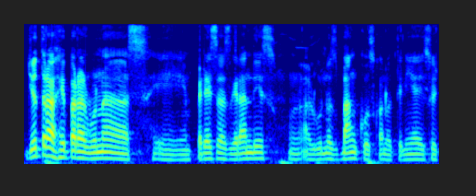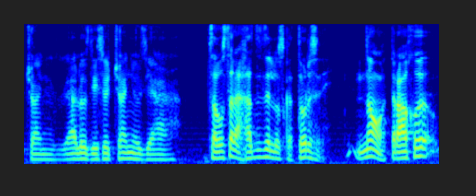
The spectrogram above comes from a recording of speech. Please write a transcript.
yo trabajé para algunas eh, empresas grandes, algunos bancos cuando tenía 18 años. Ya a los 18 años ya o sea, vos trabajaste desde los 14. No, trabajo,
